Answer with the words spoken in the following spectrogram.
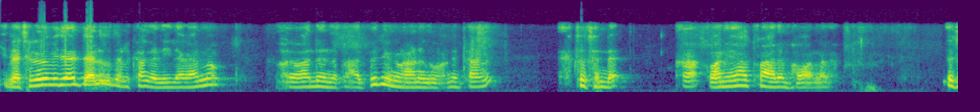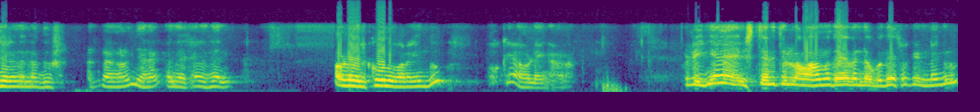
ഈ ദശരഥം വിചാരിച്ചാലും തീർക്കാൻ കഴിയില്ല. കാരണം ഭഗവാന്റെ തന്നെ താല്പര്യങ്ങളാണെന്ന് പറഞ്ഞിട്ടാണ് രക്തത്തിന്റെ വനയാത്ര ആരംഭമാണത് ദശരഥന്റെ ഞാൻ ദശരഥൻ അവിടെ നിൽക്കുമെന്ന് പറയുന്നു. ഒക്കെ അവിടെയും കാണാം. പക്ഷേ ഇങ്ങനെ വിസ്തരിച്ചുള്ള വാമദേവന്റെ ഉപദേശമൊക്കെ ഉണ്ടെങ്കിലും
